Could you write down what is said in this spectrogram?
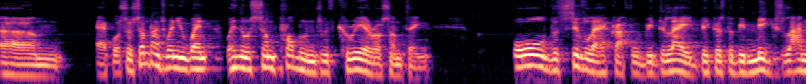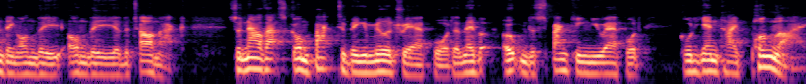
um, airport. So sometimes when you went, when there was some problems with Korea or something, all the civil aircraft would be delayed because there'd be MiGs landing on the on the uh, the tarmac. So now that's gone back to being a military airport, and they've opened a spanking new airport called Yantai Penglai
